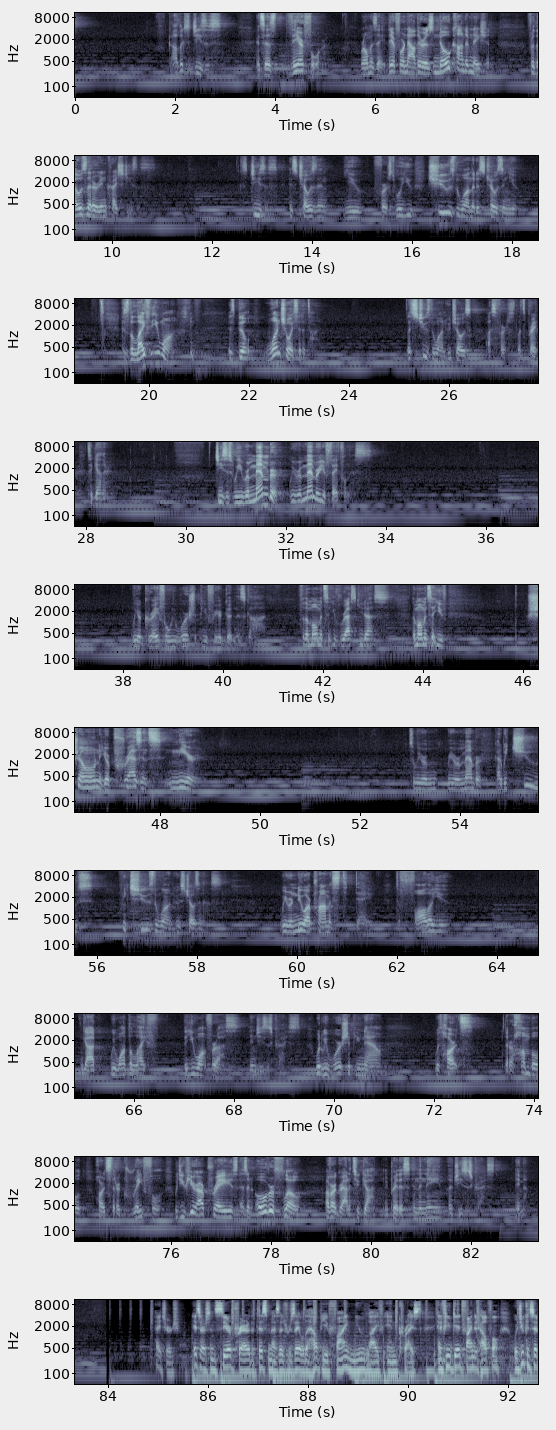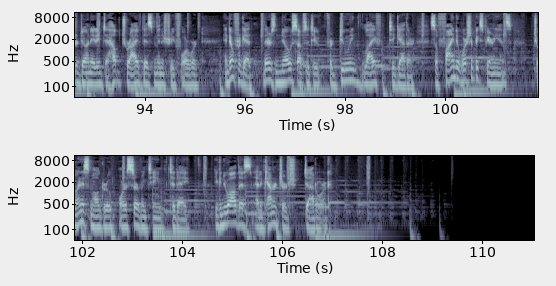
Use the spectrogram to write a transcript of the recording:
God looks at Jesus and says, Therefore, Romans 8, therefore now there is no condemnation for those that are in Christ Jesus. Because Jesus has chosen you first. Will you choose the one that has chosen you? Because the life that you want is built one choice at a time. Let's choose the one who chose us first. Let's pray together. Jesus, we remember, we remember your faithfulness. We are grateful. We worship you for your goodness, God. For the moments that you've rescued us, the moments that you've shown your presence near. So we, rem- we remember, God, we choose, we choose the one who's chosen us. We renew our promise today to follow you. God, we want the life that you want for us in Jesus Christ. Would we worship you now with hearts that are humbled, hearts that are grateful? Would you hear our praise as an overflow of our gratitude, God? We pray this in the name of Jesus Christ. Amen. Hey, church. It's our sincere prayer that this message was able to help you find new life in Christ. And if you did find it helpful, would you consider donating to help drive this ministry forward? And don't forget, there's no substitute for doing life together. So find a worship experience, join a small group or a serving team today. You can do all this at encounterchurch.org.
